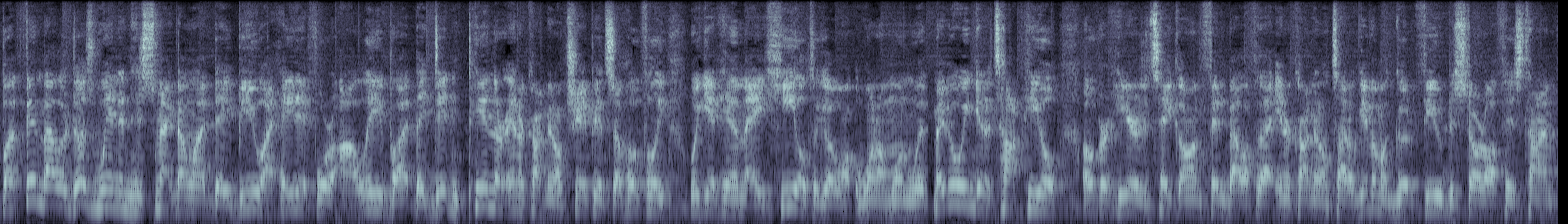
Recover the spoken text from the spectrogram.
But Finn Balor does win in his SmackDown Live debut. I hate it for Ali, but they didn't pin their Intercontinental Champion, so hopefully we get him a heel to go one-on-one -on -one with. Maybe we can get a top heel over here to take on Finn Balor for that Intercontinental title. Give him a good feud to start off his time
